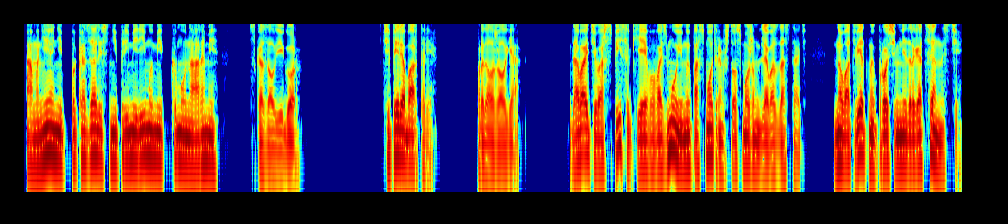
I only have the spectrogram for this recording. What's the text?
«А мне они показались непримиримыми коммунарами», — сказал Егор. «Теперь о бартере», — продолжал я. «Давайте ваш список, я его возьму, и мы посмотрим, что сможем для вас достать. Но в ответ мы просим не драгоценности,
